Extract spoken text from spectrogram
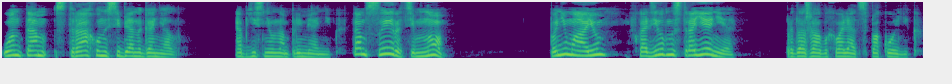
Он там страху на себя нагонял, — объяснил нам племянник. Там сыро, темно. Понимаю, входил в настроение, — продолжал выхваляться покойник.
